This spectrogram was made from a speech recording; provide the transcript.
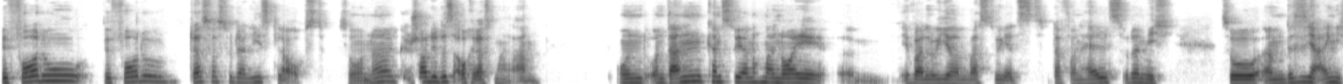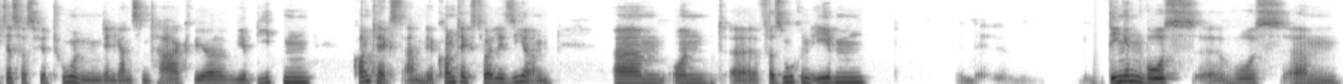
bevor du, bevor du das, was du da liest, glaubst. So, ne? Schau dir das auch erstmal an. Und, und dann kannst du ja nochmal neu ähm, evaluieren, was du jetzt davon hältst oder nicht. So, ähm, das ist ja eigentlich das, was wir tun den ganzen Tag. Wir, wir bieten Kontext an, wir kontextualisieren ähm, und äh, versuchen eben Dingen, wo es, äh, wo es, ähm,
